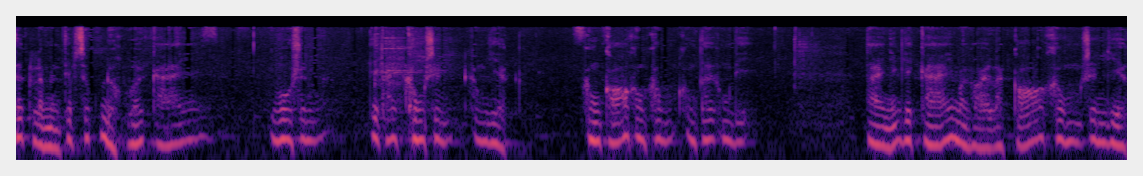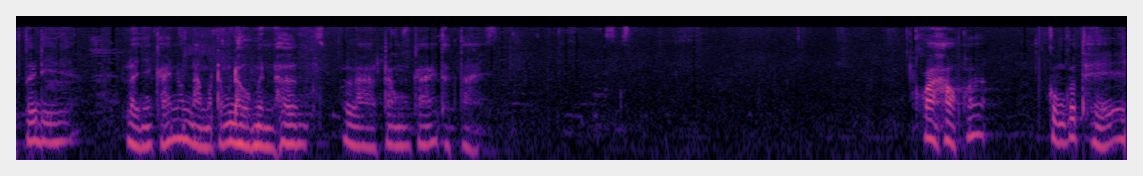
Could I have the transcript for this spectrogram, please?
tức là mình tiếp xúc được với cái vô sinh cái cái không sinh không diệt không có không không không tới không đi. Tại những cái cái mà gọi là có không sinh diệt tới đi là những cái nó nằm ở trong đầu mình hơn là trong cái thực tại. Khoa học á, cũng có thể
